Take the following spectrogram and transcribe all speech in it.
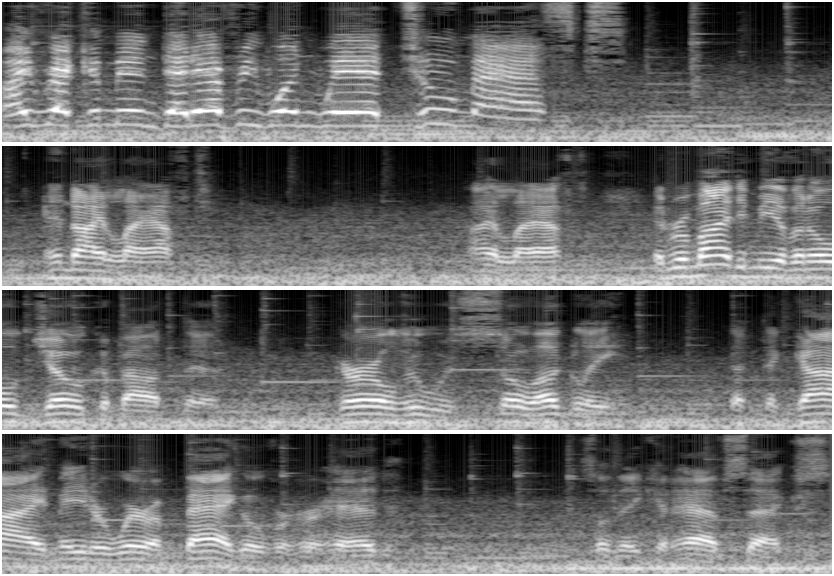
I recommend that everyone wear two masks. And I laughed. I laughed. It reminded me of an old joke about the girl who was so ugly that the guy made her wear a bag over her head so they could have sex.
